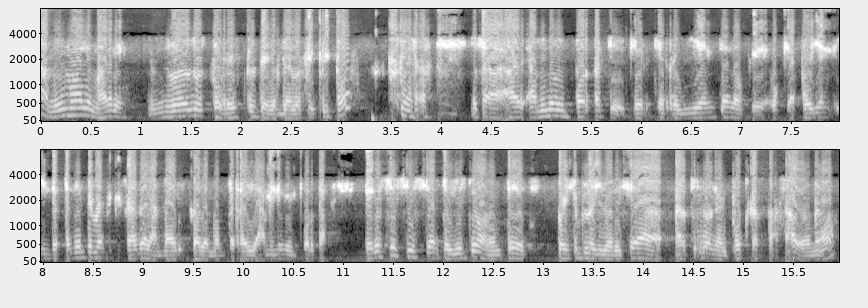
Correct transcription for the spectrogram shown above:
Ah, a mí me vale madre. De los terrestres de, de los equipos. o sea, a, a mí no me importa que, que, que revienten o que, o que apoyen, independientemente que sea del América o de Monterrey, a mí no me importa. Pero eso sí es cierto. Y últimamente, por ejemplo, yo lo decía a Arturo en el podcast pasado, ¿no?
